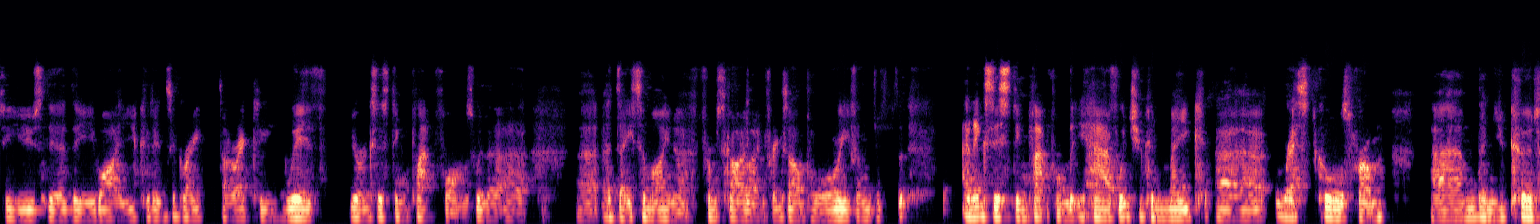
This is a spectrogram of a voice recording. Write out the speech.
to use the, the UI. You could integrate directly with your existing platforms with a, uh, a DataMiner from Skyline, for example, or even an existing platform that you have, which you can make uh, REST calls from, um, then you could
